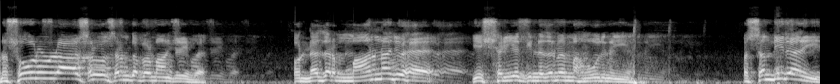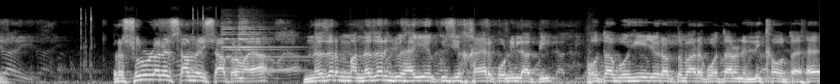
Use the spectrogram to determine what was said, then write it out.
رسول اللہ صلی اللہ علیہ وسلم کا فرمان شریف ہے اور نظر ماننا جو ہے یہ شریعت کی نظر میں محمود نہیں ہے پسندیدہ نہیں ہے رسول اللہ علیہ السلام نے شاہ فرمایا نظر نظر جو ہے یہ کسی خیر کو نہیں لاتی ہوتا وہی جو رب تبارک و تعالیٰ نے لکھا ہوتا ہے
